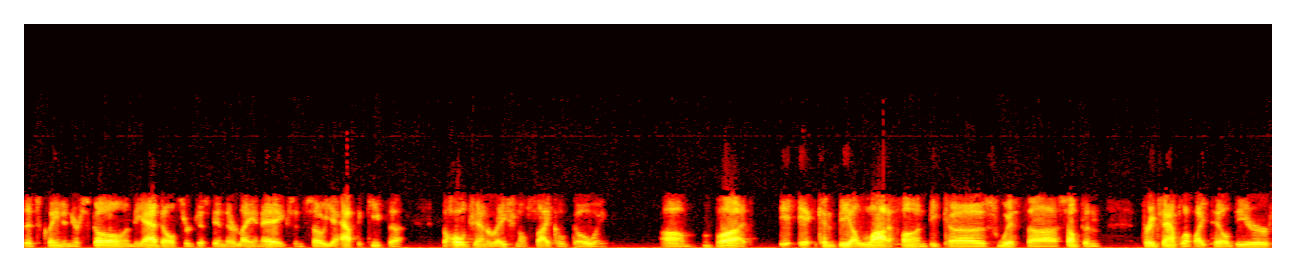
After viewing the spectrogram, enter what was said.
that's cleaning your skull, and the adults are just in there laying eggs, and so you have to keep the the whole generational cycle going. Um, but it, it can be a lot of fun because with uh, something, for example, a white-tailed deer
